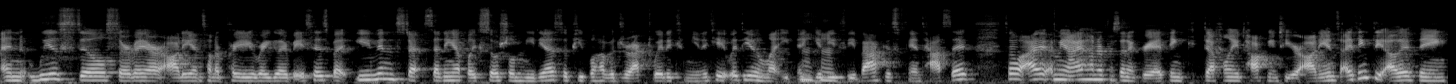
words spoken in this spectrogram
and we still survey our audience on a pretty regular basis, but even st- setting up like social media so people have a direct way to communicate with you and let you and mm-hmm. give you mm-hmm. feedback is fantastic. So I, I mean, I 100% agree. I think definitely talking to your audience. I think the other thing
